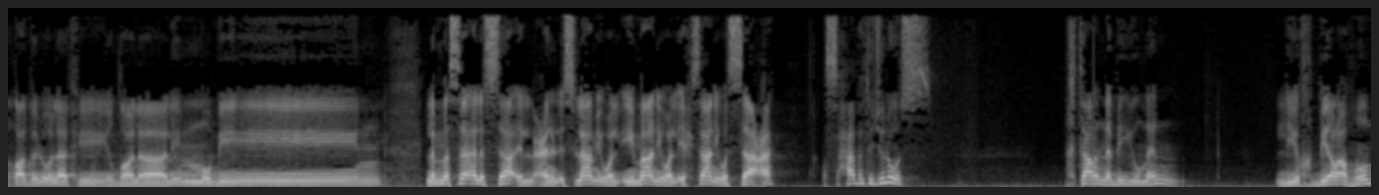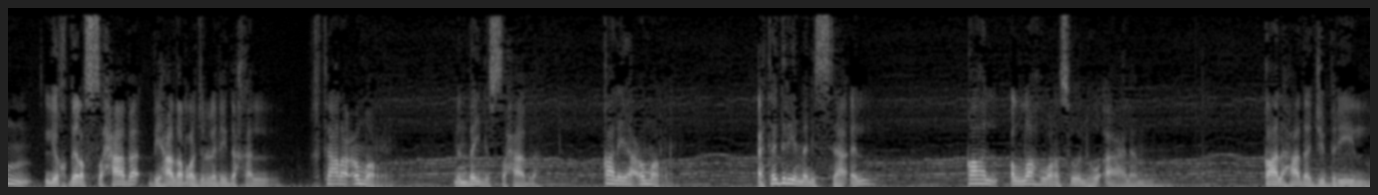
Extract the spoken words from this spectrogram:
قبل لفي ضلال مبين. لما سأل السائل عن الإسلام والإيمان والإحسان والساعة الصحابة جلوس. اختار النبي من ليخبرهم ليخبر الصحابة بهذا الرجل الذي دخل. اختار عمر من بين الصحابة. قال يا عمر أتدري من السائل؟ قال الله ورسوله أعلم. قال هذا جبريل.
